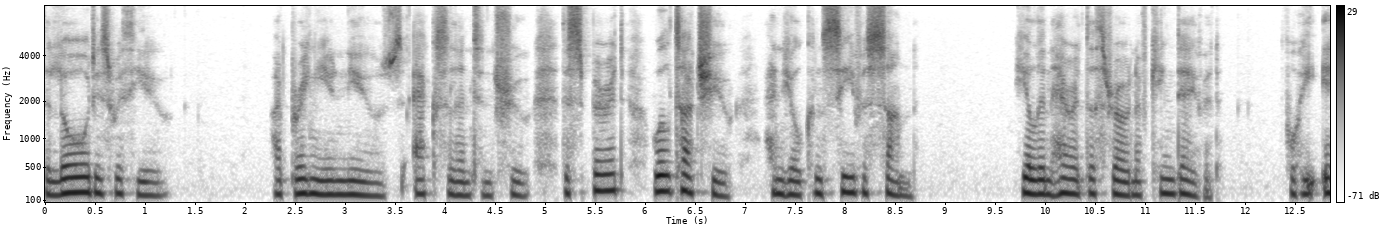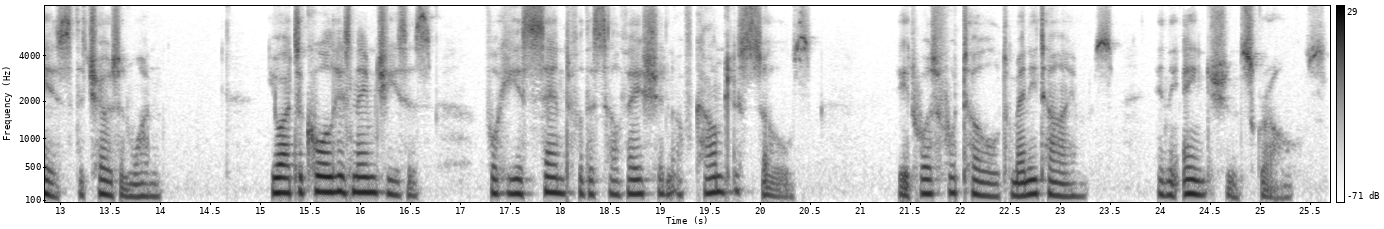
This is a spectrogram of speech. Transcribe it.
the Lord is with you. I bring you news excellent and true. The Spirit will touch you, and you'll conceive a son. He'll inherit the throne of King David, for he is the chosen one. You are to call his name Jesus, for he is sent for the salvation of countless souls. It was foretold many times in the ancient scrolls.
